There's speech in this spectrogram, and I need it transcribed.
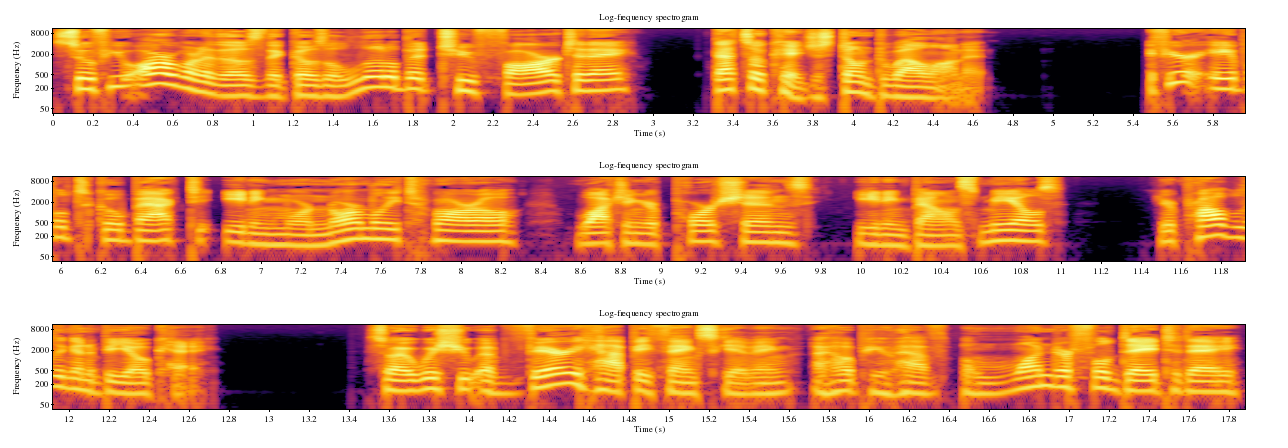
So if you are one of those that goes a little bit too far today, that's okay, just don't dwell on it. If you're able to go back to eating more normally tomorrow, watching your portions, eating balanced meals, you're probably going to be okay. So I wish you a very happy Thanksgiving. I hope you have a wonderful day today.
